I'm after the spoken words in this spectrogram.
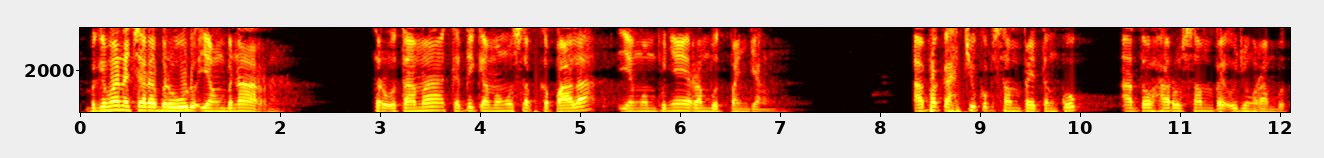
Bagaimana cara berwuduk yang benar? Terutama ketika mengusap kepala yang mempunyai rambut panjang. Apakah cukup sampai tengkuk atau harus sampai ujung rambut?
